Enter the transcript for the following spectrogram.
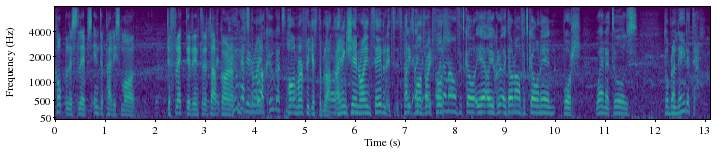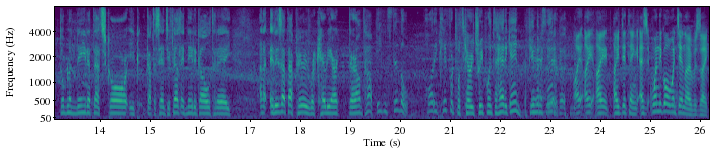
Couple of slips into Paddy Small, deflected into the top corner. Who gets Shane the Ryan- block? Who gets the Paul Murphy gets the block. I think Shane Ryan saving it. It's, it's Paddy I- Small's I, right I, foot. I don't know if it's going. Yeah, I agree. I don't know if it's going in, but when it does, Dublin needed that. Dublin needed that score. You got the sense you felt they'd need a goal today, and it- it is at that period where Kerry are they're on top. Even still though, Paudie Clifford puts Kerry three points ahead again a few minutes later. I, I, I, I did think as when the goal went in, I was like,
